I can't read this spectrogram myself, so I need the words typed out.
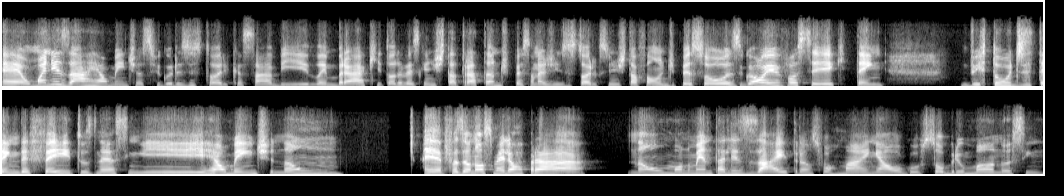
é, humanizar realmente as figuras históricas, sabe? E lembrar que toda vez que a gente está tratando de personagens históricos, a gente está falando de pessoas igual eu e você, que tem virtudes e tem defeitos, né? Assim, e realmente não é, fazer o nosso melhor para não monumentalizar e transformar em algo sobre-humano, assim.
